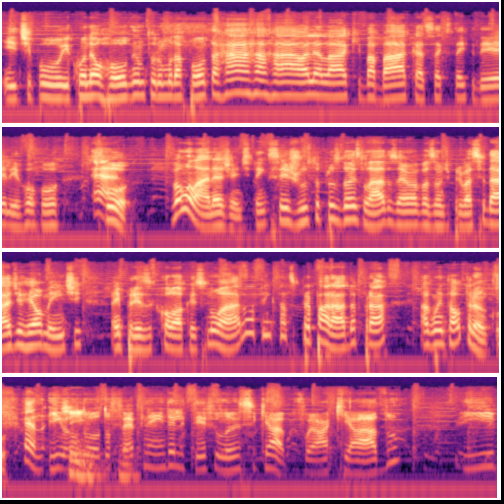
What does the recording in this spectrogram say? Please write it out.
E tipo, e quando é o Hogan, todo mundo aponta, ha, ha, ha, olha lá que babaca, sex tape dele, ho, ho. É, Tipo, vamos lá, né, gente? Tem que ser justo pros dois lados, é uma evasão de privacidade, e realmente a empresa que coloca isso no ar, ela tem que estar preparada pra aguentar o tranco. é, e o Sim. do, do ainda ele teve o lance que ah, foi hackeado e,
